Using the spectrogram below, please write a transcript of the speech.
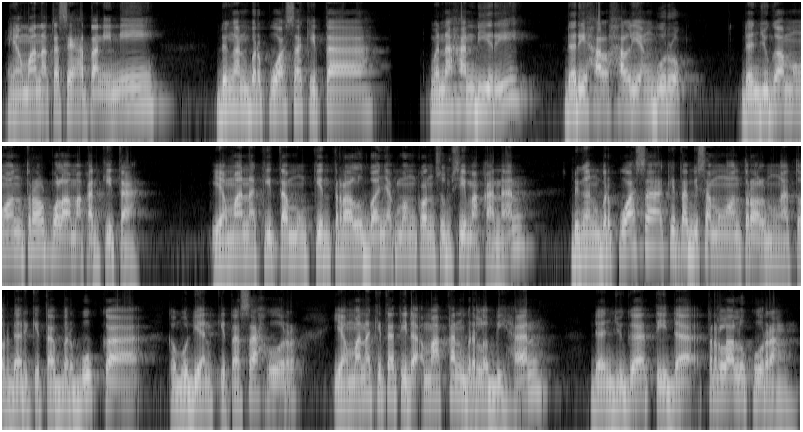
Yang mana kesehatan ini dengan berpuasa kita menahan diri dari hal-hal yang buruk dan juga mengontrol pola makan kita. Yang mana kita mungkin terlalu banyak mengkonsumsi makanan, dengan berpuasa kita bisa mengontrol, mengatur dari kita berbuka, kemudian kita sahur, yang mana kita tidak makan berlebihan dan juga tidak terlalu kurang.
